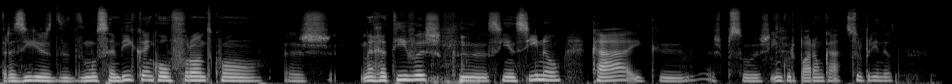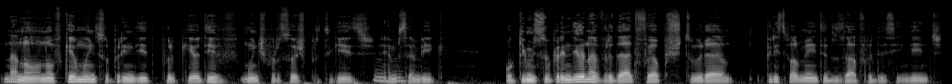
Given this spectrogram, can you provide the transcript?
trazias de, de Moçambique em confronto com as narrativas que se ensinam cá e que as pessoas incorporam cá, surpreendeu-te? Não, não, não fiquei muito surpreendido porque eu tive muitos professores portugueses uhum. em Moçambique. O que me surpreendeu, na verdade, foi a postura, principalmente dos afrodescendentes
